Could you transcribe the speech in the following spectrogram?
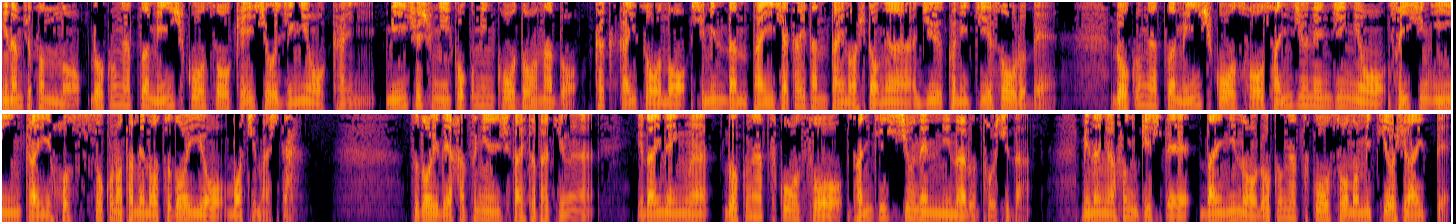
南朝村の6月民主構想継承事業会、民主主義国民行動など、各階層の市民団体、社会団体の人が19日ソウルで、6月民主構想30年事業推進委員会発足のための集いを持ちました。集いで発言した人たちは、来年は6月構想30周年になる年だ。皆が奮起して第2の6月構想の道を開いて、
